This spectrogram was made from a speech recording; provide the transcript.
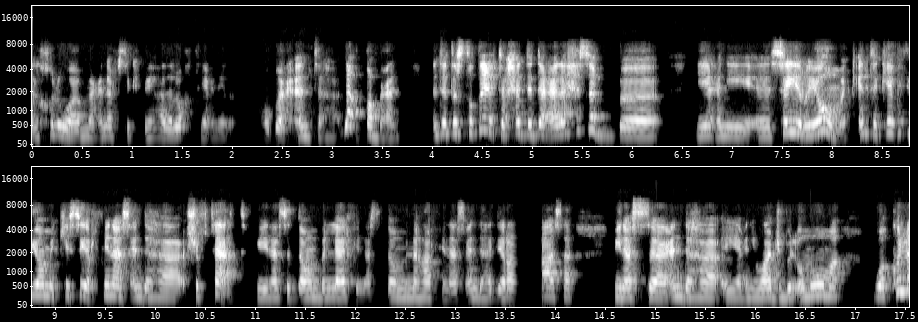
الخلوة مع نفسك في هذا الوقت يعني الموضوع انتهى. لا طبعا. أنت تستطيع تحدده على حسب آه، يعني آه، سير يومك. أنت كيف يومك يصير في ناس عندها شفتات في ناس تداوم بالليل في ناس تداوم بالنهار في ناس عندها دراسة في ناس عندها يعني واجب الأمومة وكل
